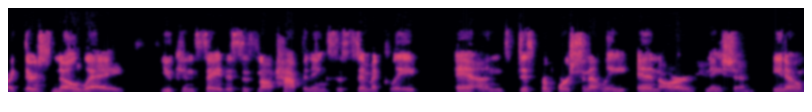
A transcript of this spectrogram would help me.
Like, there's no way you can say this is not happening systemically and disproportionately in our nation you know?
